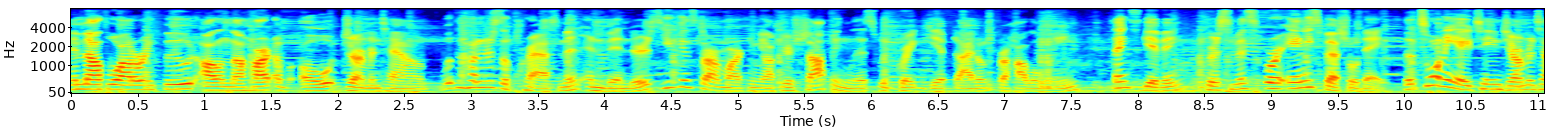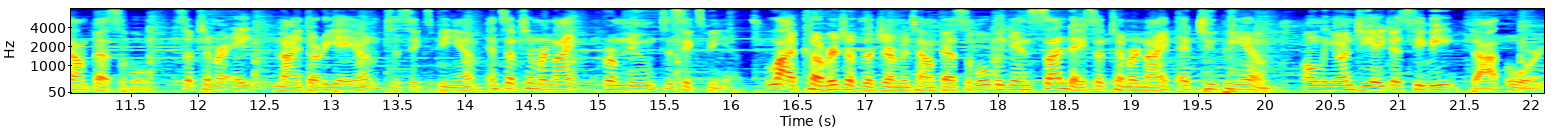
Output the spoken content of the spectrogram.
and mouth-watering food all in the heart of Old Germantown. With hundreds of craftsmen and vendors, you can start marking off your shopping list with great gift items for Halloween, Thanksgiving, Christmas, or any special day. The 2018 Germantown Festival, September 8th, 9:30 a.m. to 6 p.m., and September 9th from noon to 6 p.m. Live coverage of the Germantown Festival begins Sunday, September 9th at 2 p.m. only on ghstv.org.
